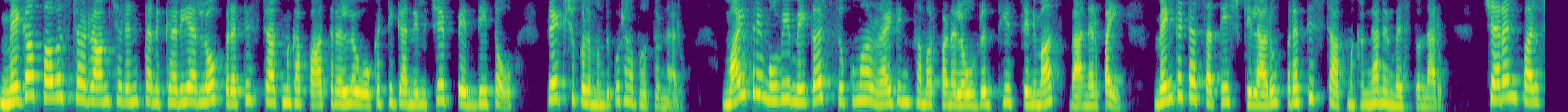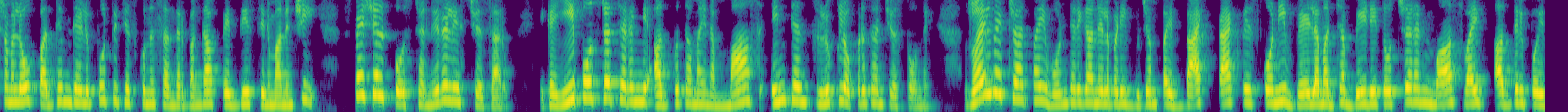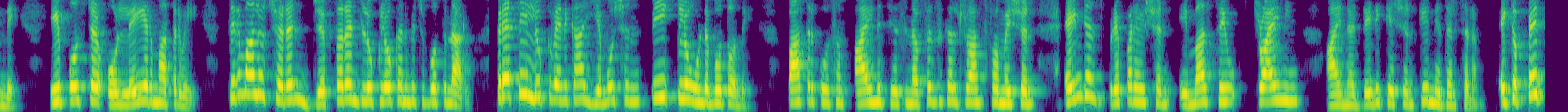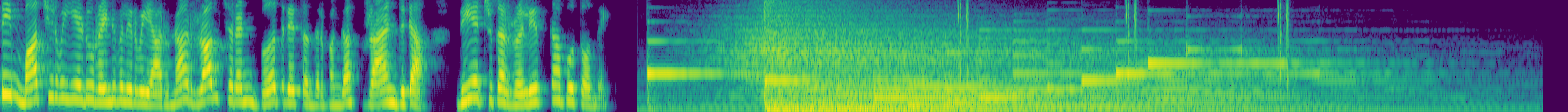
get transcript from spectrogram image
Mega power star Ram Charan తన కెరియర్లో ప్రతిష్టాత్మక పాత్రల్లో ఒకటిగా నిలిచే పెద్దితో ప్రేక్షకుల ముందుకు రాబోతున్నారు. Mythri movie maker Sukumar writing సమర్పణలో వృద్ధి సినిమాస్ బ్యానర్ పై వెంకట సతీష్ కిలారు ప్రతిష్టాత్మకంగా నిర్మిస్తున్నారు. చరణ్ పరిశ్రమలో పద్దెనిమిదేళ్ళు పూర్తి చేసుకున్న సందర్భంగా పెద్ది సినిమా నుంచి స్పెషల్ పోస్టర్ని రిలీజ్ చేశారు. ఇక ఈ పోస్టర్ చరణ్ని అద్భుతమైన మాస్ ఇంటెన్స్ లుక్లో ప్రజెంట్ చేస్తోంది. రైల్వే ట్రాక్ పై ఒంటరిగా నిలబడి భుజంపై బ్యాక్ ప్యాక్ వేసుకొని వేళ్ళ మధ్య బీడీతో చరణ్ మాస్ వైబ్ అద్దరిపోయింది. ఈ పోస్టర్ ఓ లేయర్ మాత్రమే. సినిమాలో చరణ్ డిఫరెంట్ లుక్లో కనిపించబోతున్నారు. ప్రతి లుక్ వెనుక ఎమోషన్ పీక్లో ఉండబోతోంది. పాత్ర కోసం ఆయన చేసిన physical transformation intense preparation immersive training ఆయన డెడికేషన్కి నిదర్శనం. ఇక పెద్ద మార్చి ఇరవై ఏడు రెండు వేల ఇరవై ఆరున రామ్ చరణ్ బర్త్డే సందర్భంగా గ్రాండ్గా థియేట్రికల్ రిలీజ్ కాబోతోంది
